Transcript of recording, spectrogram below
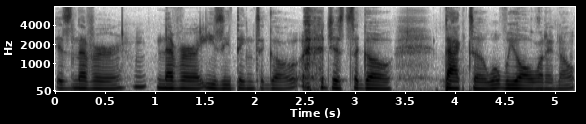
it's never never an easy thing to go just to go back to what we all want to know.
